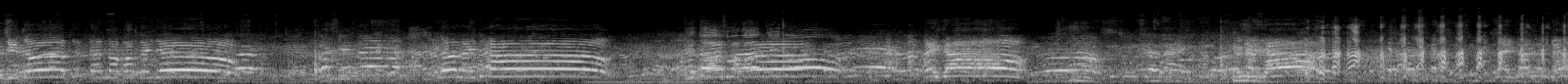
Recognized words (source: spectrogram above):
我们一定要打那帮人妖！快起来！要来打！要打！来打！来打！来打！来打！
